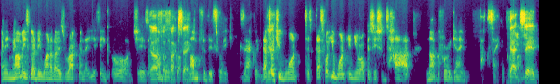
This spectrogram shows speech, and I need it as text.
I mean, Mummy's got to be one of those ruckmen that you think, oh, geez, I Oh, can't for believe I've fuck's got sake. Mumford this week. Exactly. That's Yeah. what you want. To, that's what you want in your opposition's heart, night before a game. Fuck's sake. That said.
